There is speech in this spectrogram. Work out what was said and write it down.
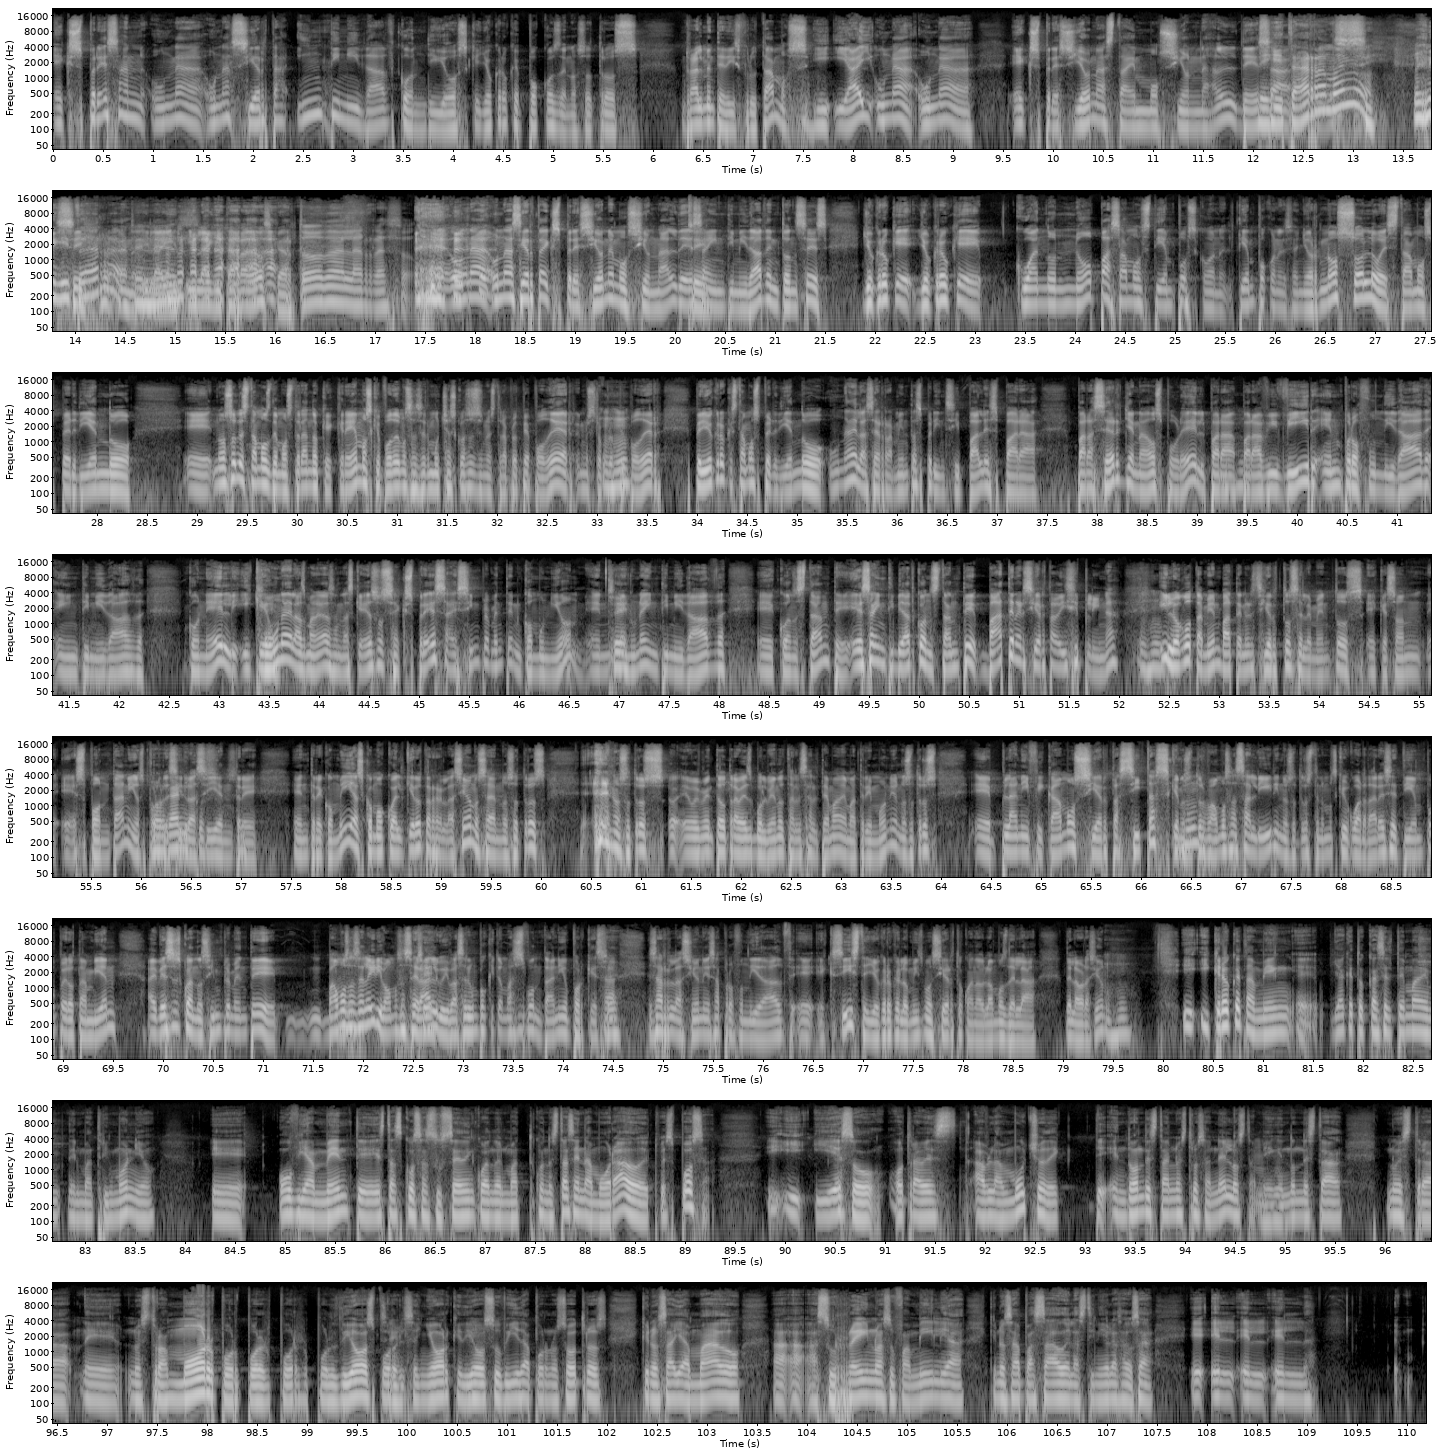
expresan una, una cierta intimidad con Dios que yo creo que pocos de nosotros realmente disfrutamos. y, y hay una, una expresión hasta emocional de ¿De esa... guitarra, mano? Sí. De Sí, guitarra. y, la, y la guitarra de Oscar. Toda la razón. una, una cierta expresión emocional de esa intimidad. Entonces, yo creo que, yo creo que cuando no pasamos tiempos con el tiempo con el Señor, no solo estamos perdiendo. Eh, no solo estamos demostrando que creemos que podemos hacer muchas cosas en nuestra propia poder, en nuestro propio poder, pero yo creo que estamos perdiendo una de las herramientas principales para, para ser llenados por Él, para, para vivir en profundidad e intimidad con Él. Y que Sí. una de las maneras en las que eso se expresa es simplemente en comunión, en, Sí. en una intimidad eh, constante. Esa intimidad constante va a tener cierta disciplina Ujú. y luego también va a tener ciertos elementos eh, que son eh, espontáneos, por decirlo así, sí. entre, entre comillas, como cualquier otra relación. O sea, nosotros, nosotros, eh, obviamente otra vez volviendo tal vez al tema de matrimonio, nosotros planificamos ciertas citas que nosotros vamos a salir y nosotros tenemos que guardar ese tiempo, pero también hay veces cuando simplemente vamos a salir y vamos a hacer Sí. algo y va a ser un poquito más espontáneo porque esa, Sí. esa relación y esa profundidad eh, existe. Yo creo que lo mismo es cierto cuando hablamos de la, de la oración. Y, y creo que también, eh, ya que tocas el tema de- del matrimonio, eh, obviamente estas cosas suceden cuando, el cuando estás enamorado de tu esposa. Y, y- y eso otra vez habla mucho de, de en dónde están nuestros anhelos también, en dónde está nuestra, eh, nuestro amor por, por, por, por Dios, por Sí. el Señor que dio su vida por nosotros, que nos ha llamado a, a- a su reino, a su familia, que nos ha pasado de las tinieblas. O sea, e- el, el- el-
